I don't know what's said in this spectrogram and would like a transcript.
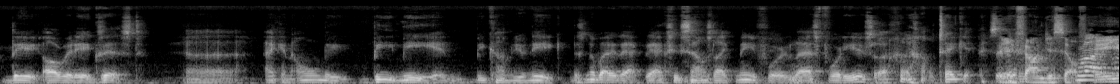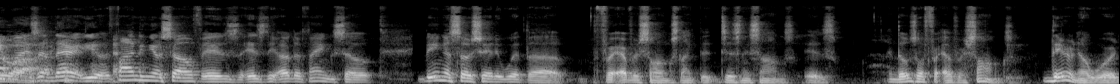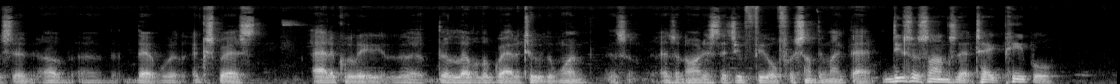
they already exist. Uh, I can only be me and become unique. There's nobody that actually sounds like me for the last 40 years, so I'll take it. So you found yourself. Well, Here you are. There, you, finding yourself is is the other thing. So being associated with uh, forever songs like the Disney songs is, those are forever songs. There are no words that, uh, that will express adequately the, the level of gratitude the one as, as an artist that you feel for something like that. These are songs that take people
